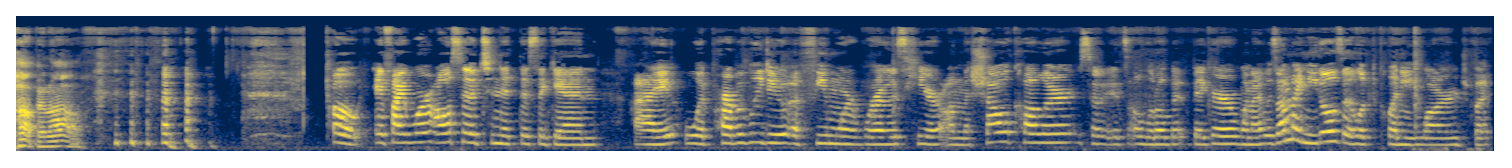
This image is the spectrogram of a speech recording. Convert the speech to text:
Popping off. oh, if I were also to knit this again, I would probably do a few more rows here on the shawl collar so it's a little bit bigger. When I was on my needles, it looked plenty large, but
